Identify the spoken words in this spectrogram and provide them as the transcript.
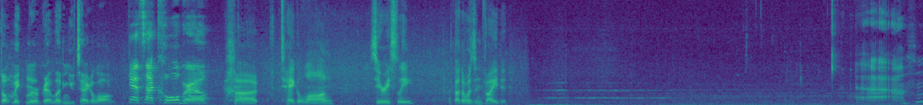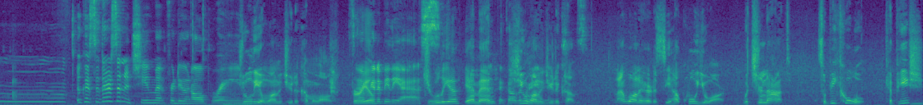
Don't make me regret letting you tag along. Yeah, it's not cool, bro. Uh, tag along? Seriously? I thought I was invited. Uh, hmm. Okay, so there's an achievement for doing all brain. Julia wanted you to come along. For real. I'm gonna be the ass. Julia? Yeah, man. pick all the She brain wanted you to come. And I wanted her to see how cool you are, which you're not. So be cool. Capiche?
